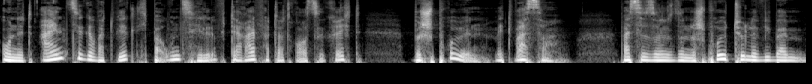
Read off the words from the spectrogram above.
Und das Einzige, was wirklich bei uns hilft, der Ralf hat das rausgekriegt, besprühen mit Wasser. Weißt du, so, so eine Sprühtülle wie beim,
